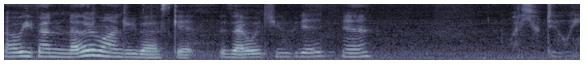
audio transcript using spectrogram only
Oh, you found another laundry basket. Is that what you did? Yeah? What are you doing?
